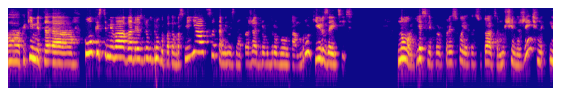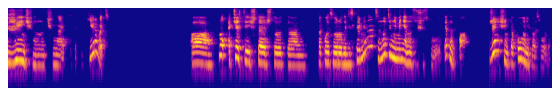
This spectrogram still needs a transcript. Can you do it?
какими-то колкостями в адрес друг друга, потом рассмеяться, там, я не знаю, пожать друг другу там руки и разойтись. Но если происходит эта ситуация мужчина-женщина, и женщина начинает атакировать, а, ну, отчасти я считаю, что это такой своего рода дискриминация, но тем не менее она существует. Это факт. Женщине такого не позволят.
